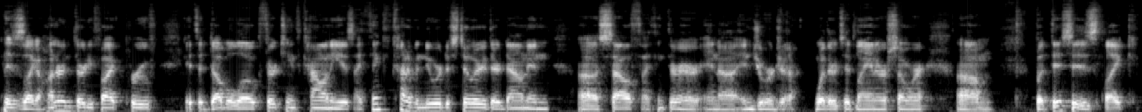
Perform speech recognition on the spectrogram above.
This is like 135 proof. It's a double oak. 13th Colony is, I think, kind of a newer distillery. They're down in uh, South. I think they're in uh, in Georgia, whether it's Atlanta or somewhere. Um, but this is like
